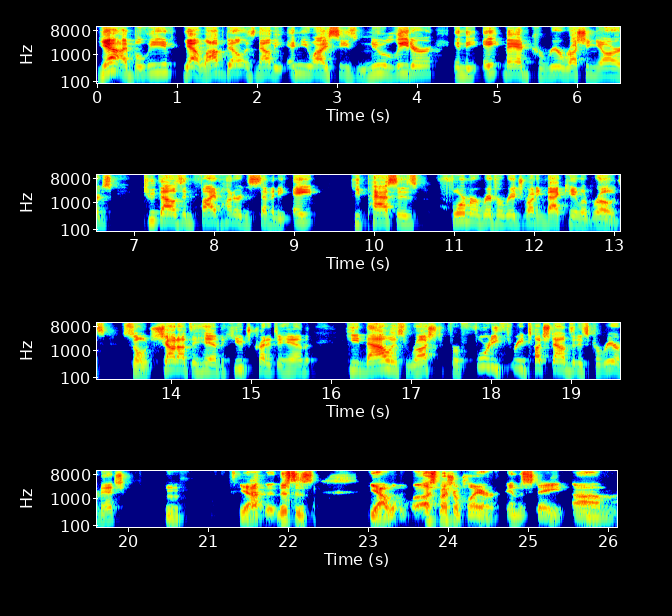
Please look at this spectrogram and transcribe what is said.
Yeah, I believe. Yeah, Lobdell is now the NUIC's new leader in the eight man career rushing yards, 2,578. He passes former River Ridge running back Caleb Rhodes. So shout out to him. Huge credit to him. He now has rushed for 43 touchdowns in his career, Mitch. Yeah. This is yeah a special player in the state, um,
